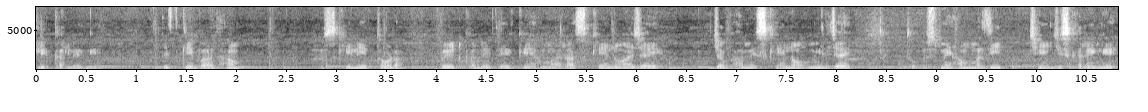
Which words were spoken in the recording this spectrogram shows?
क्लिक कर लेंगे। इसके बाद हम इसके लिए थोड़ा वेट कर लेते हैं कि हमारा स्कैनो आ जाए। जब हमें स्कैनो मिल जाए तो उसमें हम मज़ीद चेंजेस करेंगे।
